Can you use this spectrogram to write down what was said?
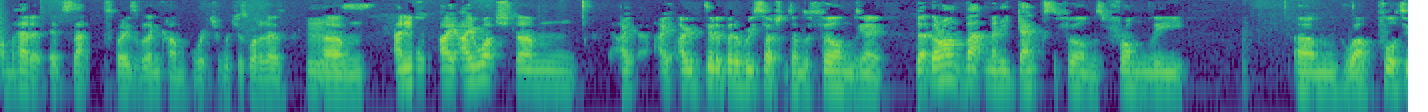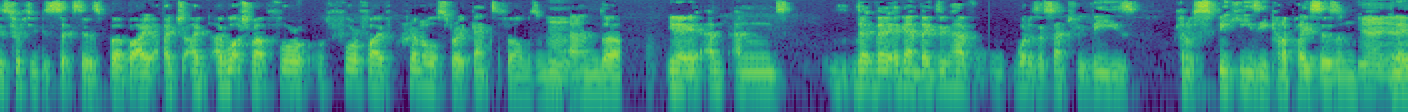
on the head. It, it's that disposable income, which which is what it is. Hmm. Um, and you know, I, I watched, um, I, I, I did a bit of research in terms of films. You know, that there aren't that many gangster films from the, um, well, 40s, 50s, 60s. But, but I, I, I watched about four, four or five criminal stroke gangster films, and Hmm. and uh, you know, and and they, they again they do have what is essentially these kind of speakeasy kind of places, and Yeah, yeah. you know,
